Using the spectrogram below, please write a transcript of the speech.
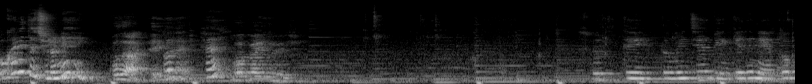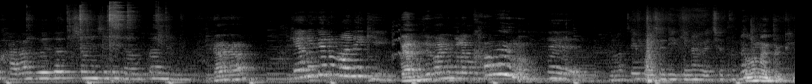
ওখানেই তো ছিল নেই? কোথায়? এইখানে? হ্যাঁ। ও রয়েছে সত্যি তুমি যে দিনকে দিন এত খারাপ হয়ে যাচ্ছে আমি সেটা জানতাম না। কেন কেন? কেন কেন মানে কি? প্যান্ট খুঁজে পাইনি বলে খারাপ হয়ে গেলাম হ্যাঁ তোমাকে পয়সা দিয়ে কেনা হয়েছে তো না তোমার নয় তো কি?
